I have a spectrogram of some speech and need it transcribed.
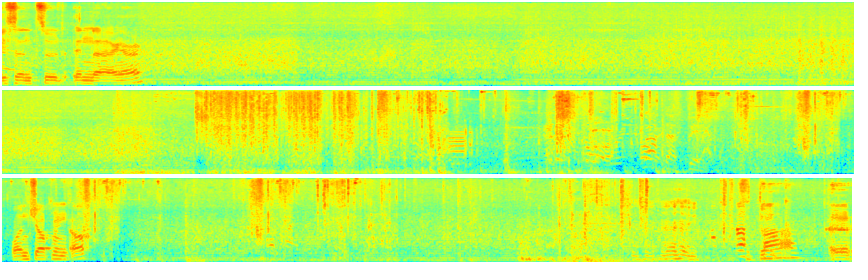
Isn't to in the hangar. One jumping up. Verdonk. Uh.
